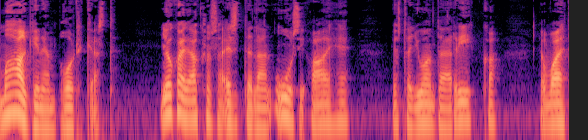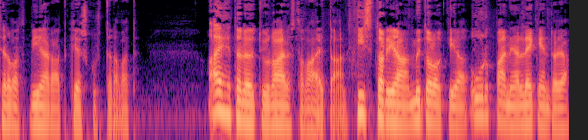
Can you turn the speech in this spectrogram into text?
Maaginen podcast. Joka jaksossa esitellään uusi aihe, josta juontaja Riikka ja vaihtelevat vieraat keskustelevat. Aiheita löytyy laidasta laitaan. Historiaa, mytologiaa, urbaania legendoja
